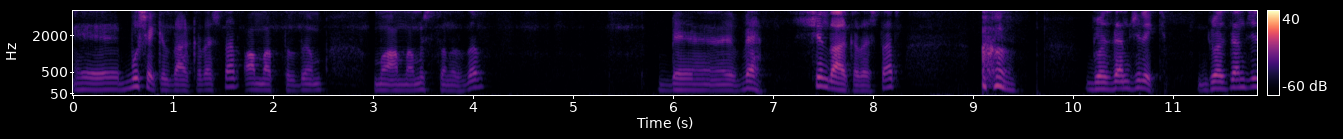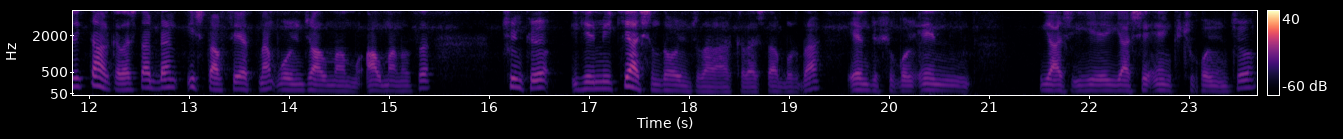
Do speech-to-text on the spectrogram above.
Ee, bu şekilde arkadaşlar anlattırdığımı anlamışsınızdır. Be- ve şimdi arkadaşlar gözlemcilik. Gözlemcilikte arkadaşlar ben hiç tavsiye etmem oyuncu almam, almanızı. Çünkü 22 yaşında oyuncular arkadaşlar burada. En düşük en yaş, yaşı en küçük oyuncu.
